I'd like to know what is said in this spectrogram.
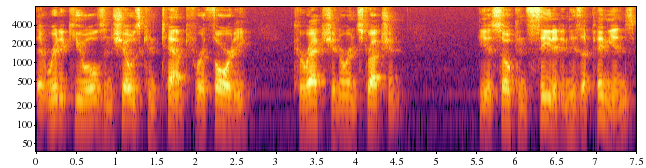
that ridicules and shows contempt for authority, correction, or instruction. He is so conceited in his opinions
